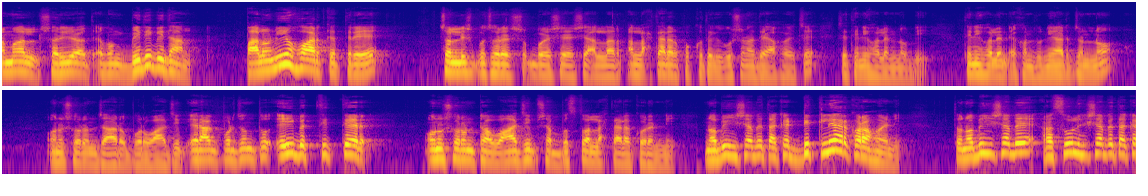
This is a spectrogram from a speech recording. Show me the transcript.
আমল, শরীয়ত এবং বিধিবিধান পালনীয় হওয়ার ক্ষেত্রে চল্লিশ বছরের বয়সে এসে আল্লাহর, আল্লাহ তালার পক্ষ থেকে ঘোষণা দেওয়া হয়েছে যে তিনি হলেন নবী। তিনি হলেন এখন দুনিয়ার জন্য অনুসরণ যার উপর ওয়াজিব। এর আগ পর্যন্ত এই ব্যক্তিত্বের অনুসরণটা ওয়াজিব সাব্যস্ত আল্লাহ তালা করেননি। নবী হিসাবে তাকে ডিক্লেয়ার করা হয়নি। তো নবী হিসাবে, রাসুল হিসাবে তাকে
